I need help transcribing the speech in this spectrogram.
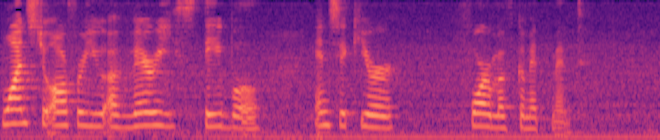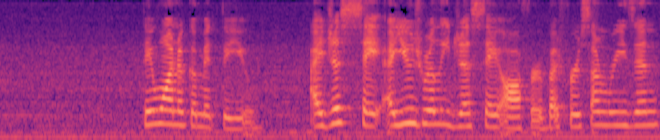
wants to offer you a very stable and secure form of commitment. They want to commit to you. I just say, I usually just say offer, but for some reason,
